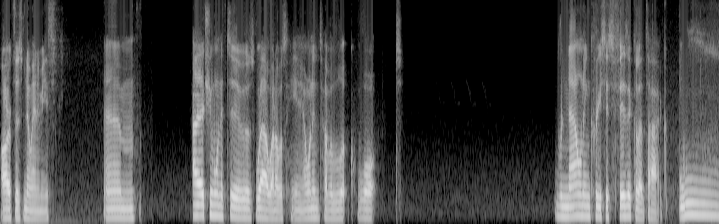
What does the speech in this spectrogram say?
Or if there's no enemies. Um, I actually wanted to as well when I was here. I wanted to have a look what renown increases physical attack. Ooh.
